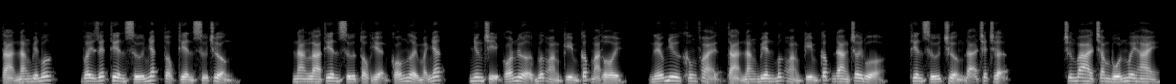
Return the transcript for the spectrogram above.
tà năng biên bức, vây giết thiên sứ nhất tộc thiên sứ trưởng. Nàng là thiên sứ tộc hiện có người mạnh nhất, nhưng chỉ có nửa bước hoàng kim cấp mà thôi, nếu như không phải tà năng biên bức hoàng kim cấp đang chơi đùa, thiên sứ trưởng đã chết trận. Chương ba trăm bốn mươi hai,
